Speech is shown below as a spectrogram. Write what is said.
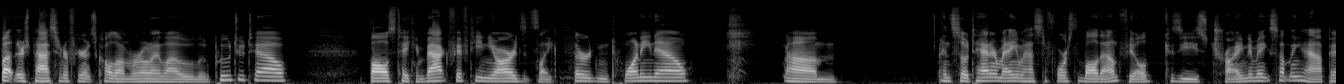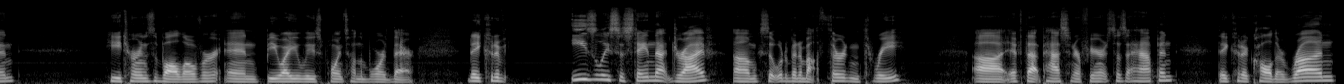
but there's pass interference called on Moroni Laulu Pututau. Ball's taken back 15 yards. It's like third and 20 now. Um, and so Tanner Mangum has to force the ball downfield because he's trying to make something happen. He turns the ball over, and BYU leaves points on the board there. They could have easily sustained that drive because it would have been about third and three uh, if that pass interference doesn't happen. They could have called a run,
